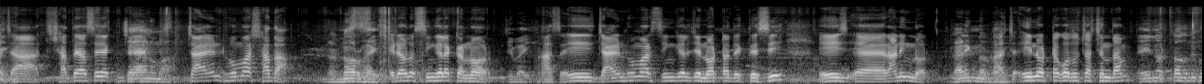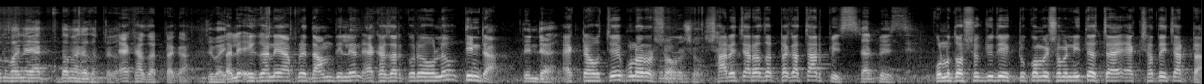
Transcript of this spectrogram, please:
আচ্ছা সাথে আছে চায়ান্ট হোমা সাদা। নর ভাই। এটা হলো সিঙ্গেল একটা নর। জি ভাই। আচ্ছা এই জায়ান্ট হোমার সিঙ্গেল যে নটটা দেখতেছি এই রানিং নর। রানিং নর আচ্ছা এই নটটা কত চাচ্ছেন দাম? এই নটটা যদি কোনো ভাই নেয় একদম এক হাজার টাকা। এক হাজার টাকা। জি ভাই। তাহলে এখানে আপনি দাম দিলেন এক হাজার করে হলেও তিনটা। তিনটা। একটা হচ্ছে পনেরোশো। 1500 সাড়ে চার হাজার টাকা চার পিস চার পিস কোনো দর্শক যদি একটু কমের সময় নিতে চায় একসাথেই চারটা।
